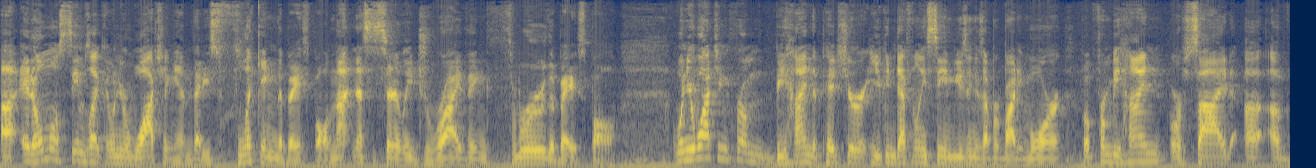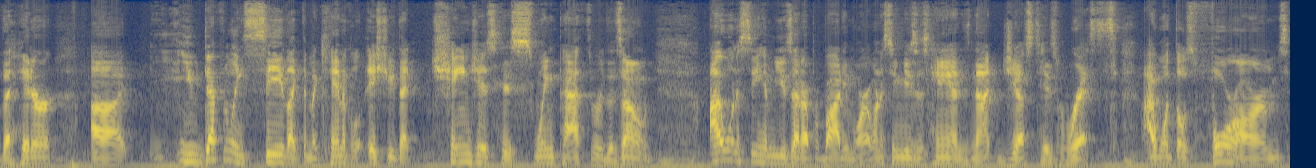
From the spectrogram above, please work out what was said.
Uh, it almost seems like when you're watching him that he's flicking the baseball, not necessarily driving through the baseball. When you're watching from behind the pitcher, you can definitely see him using his upper body more, but from behind or side uh, of the hitter, uh, you definitely see like the mechanical issue that changes his swing path through the zone. I want to see him use that upper body more. I want to see him use his hands, not just his wrists. I want those forearms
